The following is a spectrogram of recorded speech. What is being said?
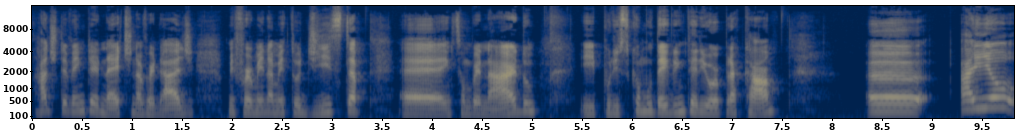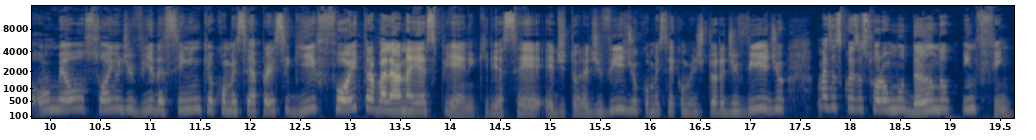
rádio TV internet, na verdade. Me formei na Metodista, é, em São Bernardo, e por isso que eu mudei do interior para cá. Uh, Aí eu, o meu sonho de vida, assim, que eu comecei a perseguir foi trabalhar na ESPN. Queria ser editora de vídeo, comecei como editora de vídeo, mas as coisas foram mudando, enfim.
